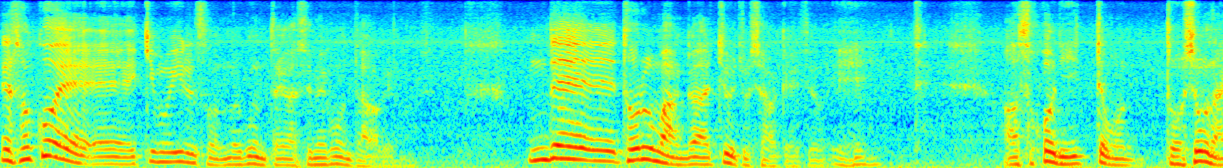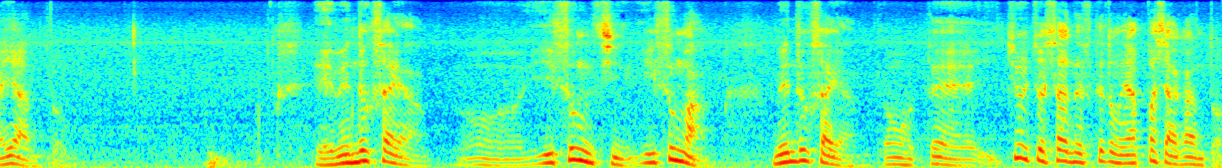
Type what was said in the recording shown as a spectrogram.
で、そこへ、えー、キム・イルソンの軍隊が攻め込んだわけなんです。でトルマンが躊躇したわけですよえー、ってあそこに行ってもどうしようないやんとえー、めんどくさいやんイスンシンイスマンめんどくさいやんと思って躊躇したんですけどもやっぱしあかんと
